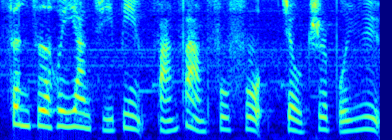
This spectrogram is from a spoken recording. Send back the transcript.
甚至会让疾病反反复复、久治不愈。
